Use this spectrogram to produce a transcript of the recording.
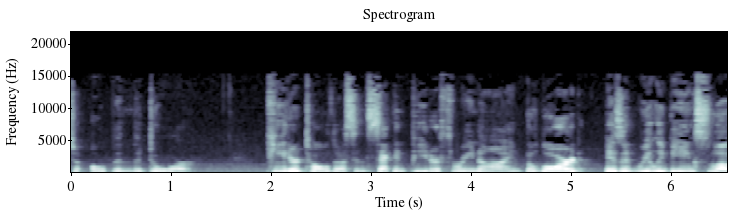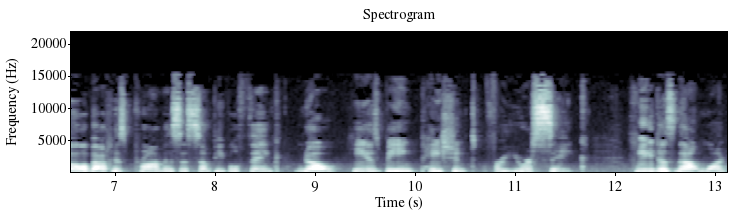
to open the door. Peter told us in 2 Peter 3 9, the Lord isn't really being slow about his promise, as some people think. No, he is being patient for your sake. He does not want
